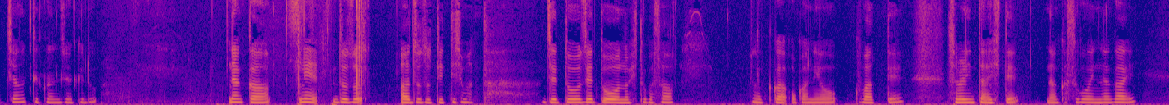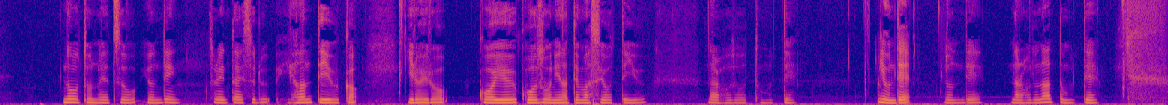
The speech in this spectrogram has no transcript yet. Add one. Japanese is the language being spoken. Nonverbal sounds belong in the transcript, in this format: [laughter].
っちゃうって感じやけど。なんかねどうぞあどうぞって言ってしまった。ZOZO の人がさなんかお金を配ってそれに対してなんかすごい長いノートのやつを読んでん。それに対する批判っていうかいろいろこういう構造になってますよっていうなるほどと思って読んで読んでなるほどなと思って。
